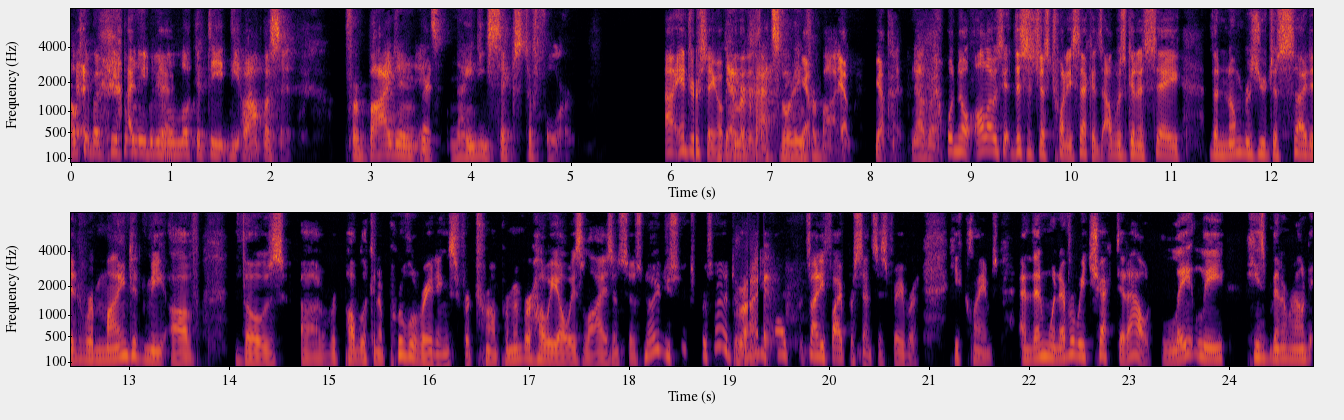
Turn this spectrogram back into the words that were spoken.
okay, but people need to be able to look at the the opposite. For Biden, it's ninety six to four. Uh, interesting. Okay, Democrats voting yep, for Biden. Yep. Yep. Okay. Now Well, no, all I was this is just 20 seconds. I was going to say the numbers you just cited reminded me of those uh, Republican approval ratings for Trump. Remember how he always lies and says 96%, right. 95, percent is his favorite, he claims. And then whenever we checked it out, lately he's been around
